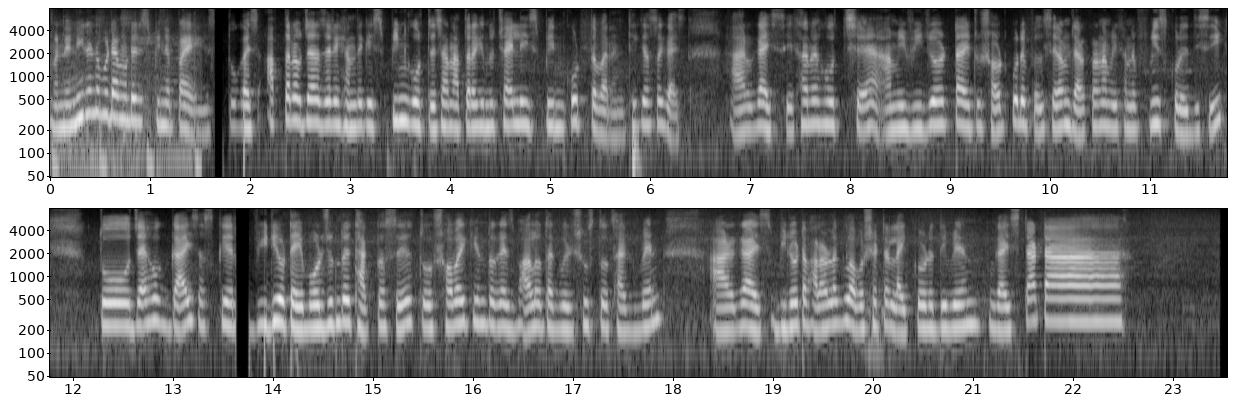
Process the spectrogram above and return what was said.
মানে নিরানব্বই ডায়মন্ডের স্পিনে পাই গেছে তো গাইস আপনারাও যারা যারা এখান থেকে স্পিন করতে চান আপনারা কিন্তু চাইলে স্পিন করতে পারেন ঠিক আছে গাইস আর গাইস এখানে হচ্ছে আমি ভিডিওটা একটু শর্ট করে ফেলছিলাম যার কারণে আমি এখানে ফ্রিজ করে দিছি। তো যাই হোক গাইস আজকের ভিডিওটা এই পর্যন্তই থাকতেছে। তো সবাই কিন্তু গাইস ভালো থাকবেন সুস্থ থাকবেন। আর গাইস ভিডিওটা ভালো লাগলে অবশ্যই একটা লাইক করে দিবেন। Guys tata!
